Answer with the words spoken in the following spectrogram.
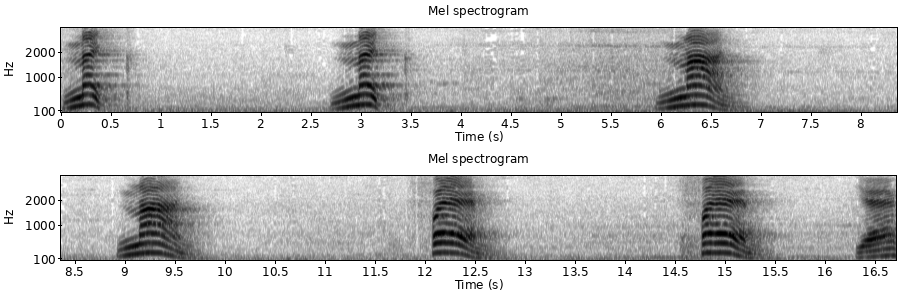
Neck neck nine nine fan fan yeah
